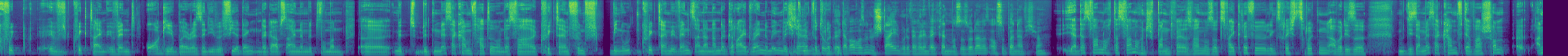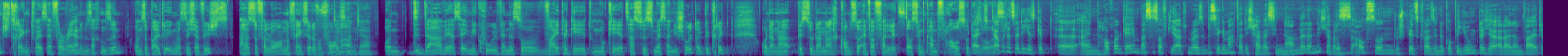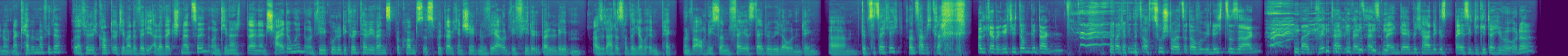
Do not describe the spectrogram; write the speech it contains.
Quick, äh, Quicktime-Event-Orgie bei Resident Evil 4 denken. Da gab es eine mit, wo man äh, mit, mit einem Messerkampf hatte und das war Quicktime, fünf Minuten Quicktime-Events aneinandergereiht, random irgendwelche ich Knöpfe dunkel. drücken. Da war auch was mit einem Stein, wo du dem wegrennen musstest, oder? Was auch super nervig war. Ja, das war noch, das war noch entspannt, weil das waren nur so zwei Knöpfe links, rechts drücken, aber diese, dieser Messerkampf, der war schon äh, anstrengend, weil es einfach random Sachen sind. Und sobald du irgendwas nicht erwischst, hast du verloren und fängst wieder von vorne an. Interessant, ja. Und d- da wäre es ja irgendwie cool, wenn es so weitergeht und okay, jetzt hast du das Messer in die Schulter gekriegt und dann bist du danach, kommst du einfach verletzt aus dem Kampf raus oder Äh, sowas. ich glaube tatsächlich, es gibt äh, ein Horror-Game, was es auf die Art und Weise ein bisschen gemacht hat. Ich weiß den Namen leider nicht, aber das ist auch so ein, du spielst quasi eine Gruppe Jugendlicher alleine im Wald in irgendeiner Cabin mal wieder. Und natürlich kommt irgendjemand, der will die alle wegschnetzeln und je nach deinen Entscheidungen und wie gut du die Quicktime-Events bekommst, ist wird, glaube ich, entschieden, wer und wie viele überleben. Also da hat es tatsächlich auch Impact und war auch nicht so ein Fail State Reloaden-Ding. Ähm, gibt es tatsächlich. Sonst habe ich gerade hatte ich gerade richtig dumm Gedanken. Aber ich bin jetzt auch zu stolz darauf, um ihn nicht zu sagen. Weil Quicktime-Events als Main-Game-Mechanik ist basically Guitar Hero, oder?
